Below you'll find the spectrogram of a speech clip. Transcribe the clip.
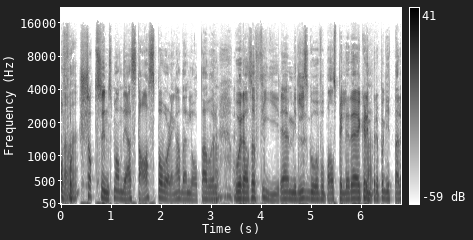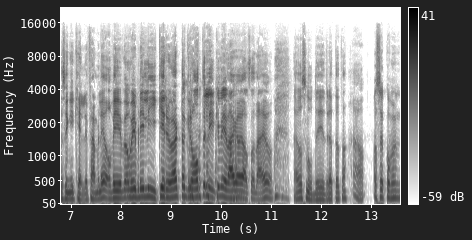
og fortsatt syns man det er stas på Vålerenga, den låta hvor, hvor altså fire middels gode fotballspillere klimprer på gitar og synger Kelly Family, og vi, og vi blir like rørt og gråter like mye hver gang. Altså, det er jo, det er jo snodig idrett, dette. Ja. Og så kommer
